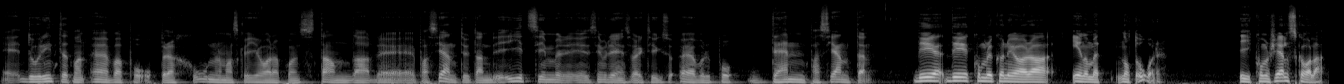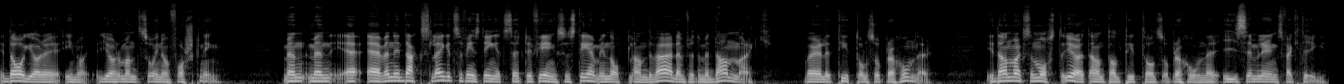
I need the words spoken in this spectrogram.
Eh, då är det inte att man övar på operationen man ska göra på en standardpatient. Utan i ett simuleringsverktyg så övar du på den patienten. Det, det kommer du kunna göra inom ett, något år i kommersiell skala. Idag gör, det gör man så inom forskning. Men, men även i dagsläget så finns det inget certifieringssystem i något land i världen förutom i Danmark vad gäller titthålsoperationer. I Danmark så måste du göra ett antal titthålsoperationer i simuleringsverktyg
